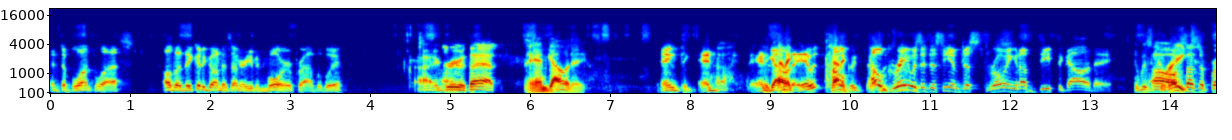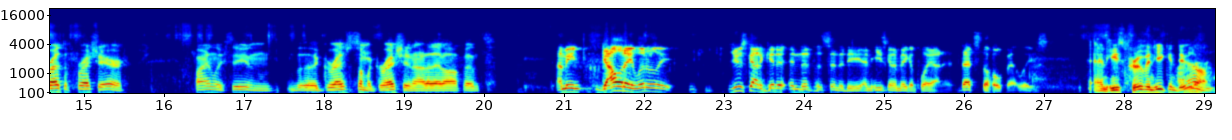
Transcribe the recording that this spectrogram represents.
and to Blunt less. Although they could have gone to Zenner even more, probably. I agree with that. And Golladay. And and Oh, and They kinda- Golladay. It was, how, kinda good- how great was it to see him just throwing it up deep to Golladay? It was oh, great. such a breath of fresh air. Finally seeing the aggress- some aggression out of that offense. I mean, Golladay literally, you just got to get it in the vicinity, and he's going to make a play on it. That's the hope, at least. and he's proven he can do that.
